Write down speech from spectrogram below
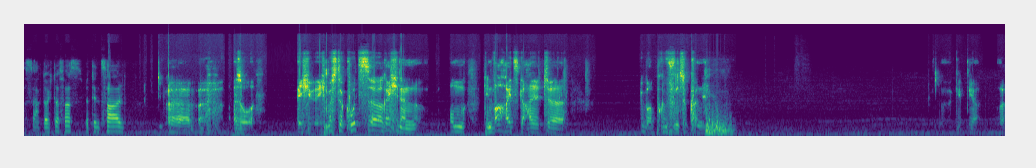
Sagt euch das was mit den Zahlen? Äh, äh, also, ich, ich müsste kurz äh, rechnen, um den Wahrheitsgehalt äh, überprüfen zu können. Gebt mir. Äh,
